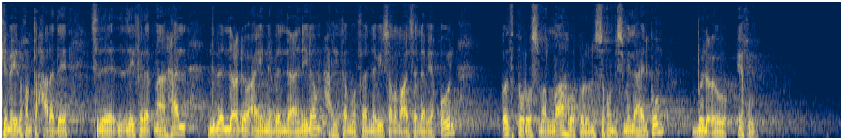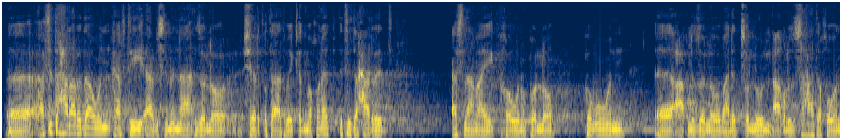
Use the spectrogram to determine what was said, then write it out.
ከመይ ኢሉ ከም ተሓረደ ስለዘይፈለጥና ሃል ንበልዕ ዶ ኣይንበልዐን ኢሎም ሓቲቶም ነቢ ለ ላ ሰለም የል እዝኩሩ ስመ ላ ወኩሉ ንስኹም ብስሚላ ኢልኩም ብልዑ ኢኹም ኣብቲ ተሓራርዳ እውን ካብቲ ኣብ እስልምና ዘሎ ሸርጥታት ወይ ቅድሚ ኩነት እቲ ዝሓርድ ኣስላማይ ክኸውን ከሎ ከምኡ ውን ዓቕሊ ዘለዎ ማለት ፅሉል ዓቕሉ ዝሰሓተ ክኸውን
